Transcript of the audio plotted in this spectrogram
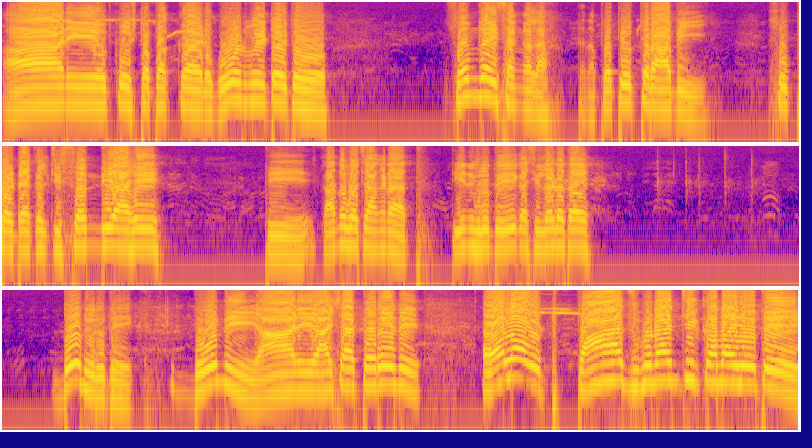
आणि उत्कृष्ट पक्कड गुण मिळतोय तो. सोमजाई संघाला. त्यांना प्रत्युत्तर आबी. सुपर टॅकलची संधी आहे. ती कानोबाच्या अंगणात. तीन विरुद्ध एक अशी लढत आहे. दोन विरुद्ध एक दोन्ही. आणि अशा तऱ्हेने ऑल पाच गुणांची कमाई होते.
